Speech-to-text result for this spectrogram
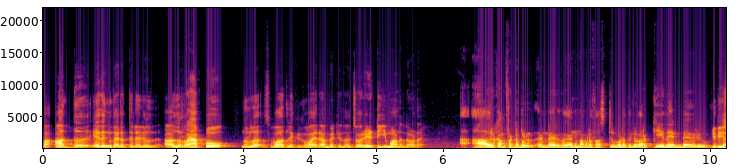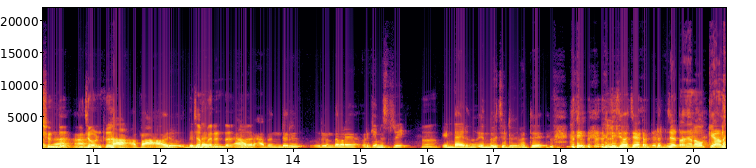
അപ്പം അത് ഏതെങ്കിലും തരത്തിലൊരു അത് റാപ്പോ എന്നുള്ള സ്വഭാവത്തിലേക്കൊക്കെ വരാൻ പറ്റുന്നത് വെച്ചാൽ ഒരേ ടീമാണല്ലോ അവിടെ. ആ- ഒരു കംഫർട്ടബിൾ ഉണ്ടായിരുന്നു. കാരണം നമ്മുടെ ഫസ്റ്റ് പടത്തിൽ വർക്ക് ചെയ്തതിന്റെ ഒരു അപ്പൊ ആ ഒരു ഇത് അതിന്റെ ഒരു ഒരു എന്താ പറയാ ഒരു കെമിസ്ട്രി. ഉണ്ടായിരുന്നു. എന്ന് വെച്ചിട്ട് മറ്റേ ലിജോ ചേട്ടന്റെ അടുത്ത് ചേട്ടാ ഞാൻ ഓക്കെയാണ്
